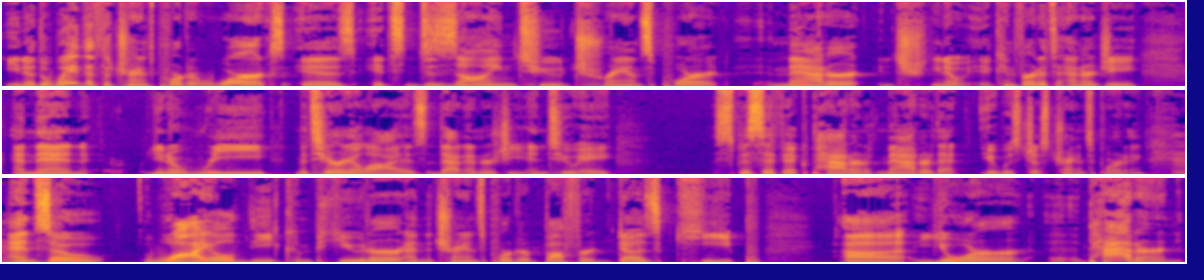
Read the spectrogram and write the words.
you know the way that the transporter works is it's designed to transport matter you know convert it to energy and then you know rematerialize that energy into a specific pattern of matter that it was just transporting. And so while the computer and the transporter buffer does keep uh, your uh, pattern,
